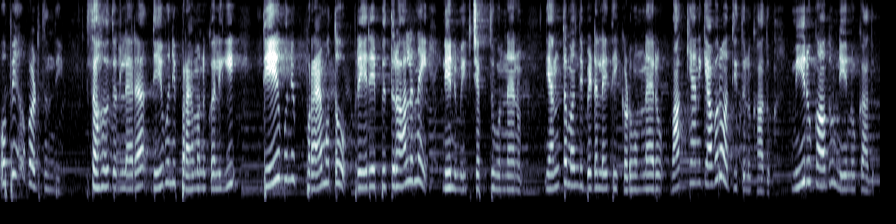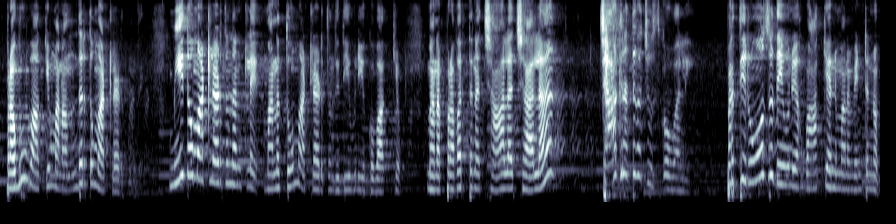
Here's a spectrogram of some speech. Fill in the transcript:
ఉపయోగపడుతుంది. సహోదరులారా దేవుని ప్రేమను కలిగి దేవుని ప్రేమతో ప్రేరేపితురాలనై నేను మీకు చెప్తూ ఉన్నాను. ఎంతమంది బిడ్డలైతే ఇక్కడ ఉన్నారు వాక్యానికి ఎవరు అతిథులు కాదు మీరు కాదు నేను కాదు. ప్రభు వాక్యం మనందరితో మాట్లాడుతుంది. మీతో మాట్లాడుతుందంటలే మనతో మాట్లాడుతుంది దేవుని యొక్క వాక్యం. మన ప్రవర్తన చాలా చాలా జాగ్రత్తగా చూసుకోవాలి. ప్రతిరోజు దేవుని యొక్క వాక్యాన్ని మనం వింటున్నాం.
